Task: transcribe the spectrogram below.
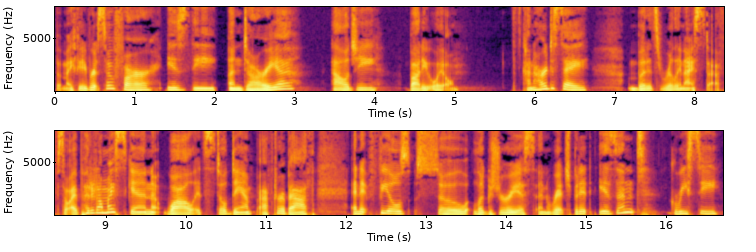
but my favorite so far is the Undaria Algae Body Oil. It's kind of hard to say, but it's really nice stuff. So I put it on my skin while it's still damp after a bath, and it feels so luxurious and rich, but it isn't greasy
